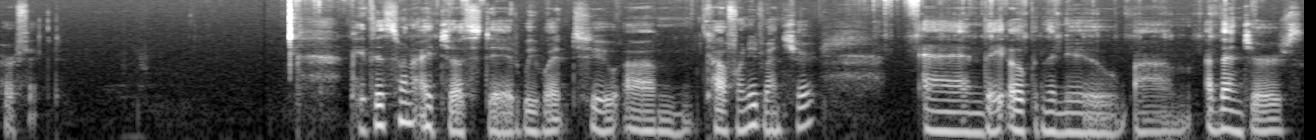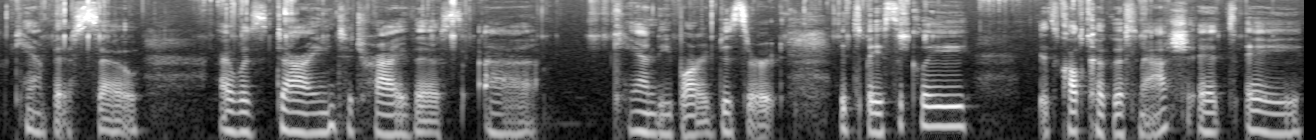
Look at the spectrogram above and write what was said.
Perfect. Okay, this one I just did. We went to um, California Adventure and they opened the new um, Avengers campus. So I was dying to try this uh, candy bar dessert. It's basically, it's called Cocoa Smash. It's a,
